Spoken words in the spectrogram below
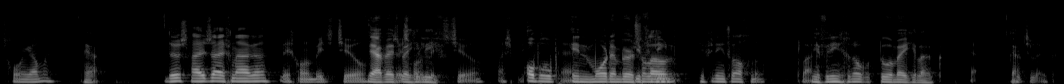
is gewoon jammer. Ja. Dus huiseigenaren, wees gewoon een beetje chill. Ja, wees een beetje lief. beetje chill, alsjeblieft. Oproep Ja. in je, Barcelona. verdient, je verdient wel genoeg. Klaar. Je verdient genoeg, doe een beetje leuk. Ja. Beetje leuk.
